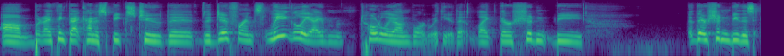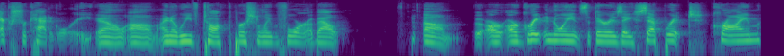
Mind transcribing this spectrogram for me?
Um, but I think that kind of speaks to the the difference. Legally, I'm totally on board with you that like there shouldn't be there shouldn't be this extra category. You know, um, I know we've talked personally before about um, our, our great annoyance that there is a separate crime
